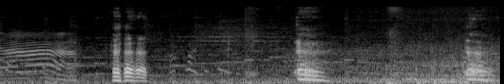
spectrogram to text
จ้า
